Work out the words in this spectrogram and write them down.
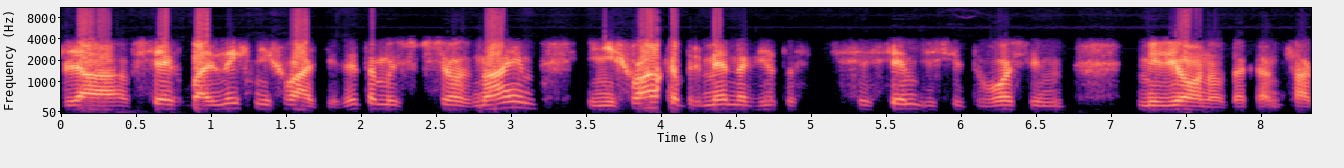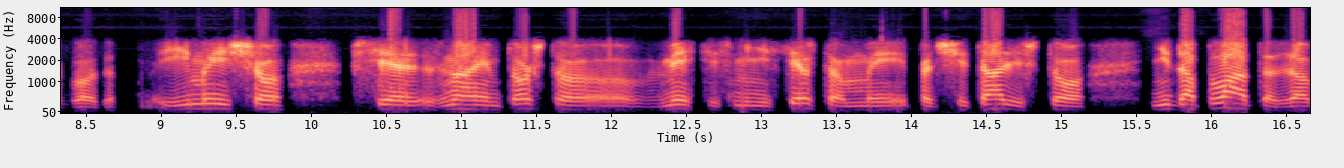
для всех больных не хватит. Это мы все знаем, и нехватка примерно где-то 78 миллионов до конца года. И мы еще все знаем то, что вместе с министерством мы подсчитали, что недоплата за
